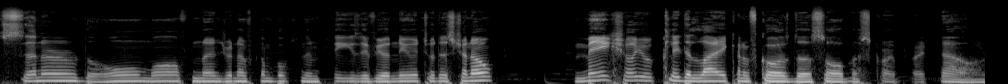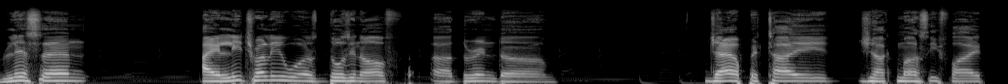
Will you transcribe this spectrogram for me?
Center, the home of Nigerian African boxing. And please, if you're new to this channel, make sure you click the like and of course the subscribe right now. Listen, I literally was dozing off uh, during the Jai Jack Massey fight.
